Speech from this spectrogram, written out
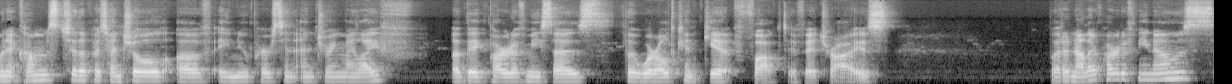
When it comes to the potential of a new person entering my life, a big part of me says the world can get fucked if it tries. But another part of me knows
